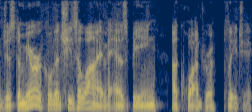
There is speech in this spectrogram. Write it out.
Just a miracle that she's alive as being a quadriplegic.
